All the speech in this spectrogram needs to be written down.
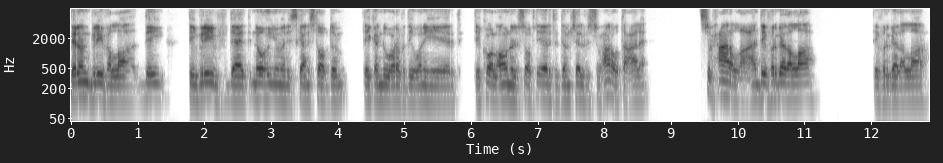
they don't believe Allah. They they believe that no humans can stop them. They can do whatever they want here. They call owners of the earth themselves, subhanahu wa ta'ala. Subhanallah. And they forget Allah. They forget Allah.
